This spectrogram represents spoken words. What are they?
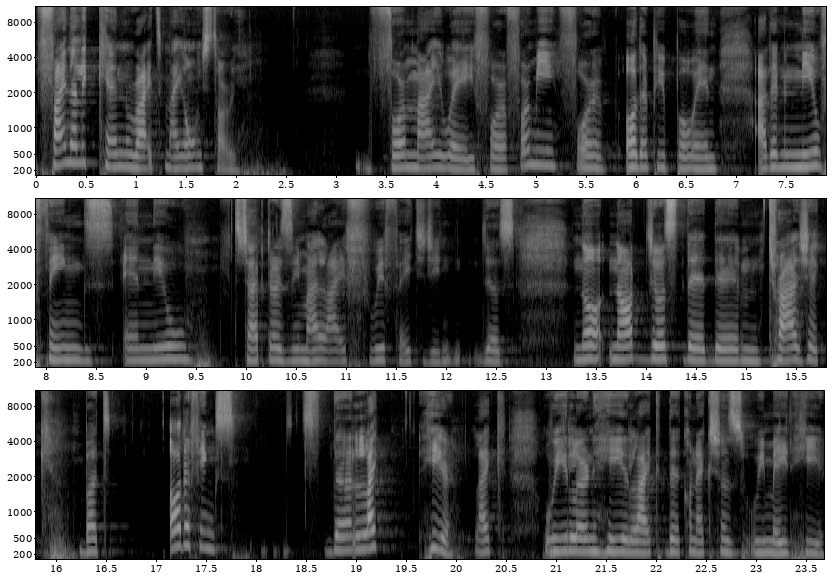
finally can write my own story for my way, for, for me, for other people, and other new things and new chapters in my life with HG. Just not not just the, the um, tragic, but other things. The like here, like we learn here, like the connections we made here.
